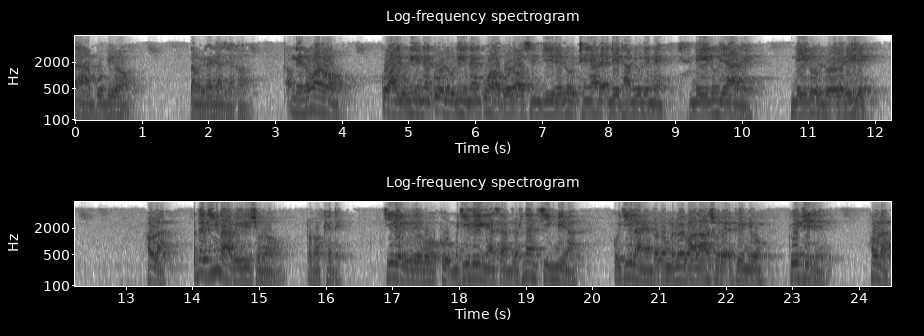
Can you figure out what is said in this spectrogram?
ဒါပို့ပြီးတော့တံဝေကရစရာကောင်းတော့ငယ်တော့ကတော့ကိုယ်အယူလေးနဲ့ကိုယ်အလုပ်လေးနဲ့ကိုယ်ဟာကိုယ်တော့အဆင်ပြေတယ်လို့ထင်ရတဲ့အနေအထားမျိုးလေးနဲ့နေလို့ရတယ်နေလို့လွယ်သေးတယ်ဟုတ်လားအသက်ကြီးလာပြီဆိုတော့တော်တော်ခက်တယ်ကြီးတဲ့လူတွေကိုအခုမကြီးသေးခင်ဆက်ပြီးတော့လှမ်းကြည့်မိတာကိုကြီးလာရင်တော်တော်မလွယ်ပါလားဆိုတဲ့အတွေ့မျိုး တွေးဖြစ်တယ်ဟုတ်လား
